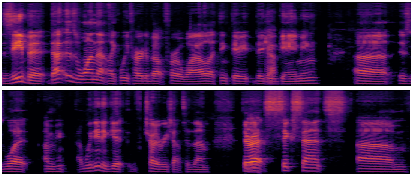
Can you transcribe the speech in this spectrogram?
Zbit, that is one that like we've heard about for a while. I think they they yeah. do gaming. Uh, is what I'm. We need to get try to reach out to them. They're yeah. at six cents. Um,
